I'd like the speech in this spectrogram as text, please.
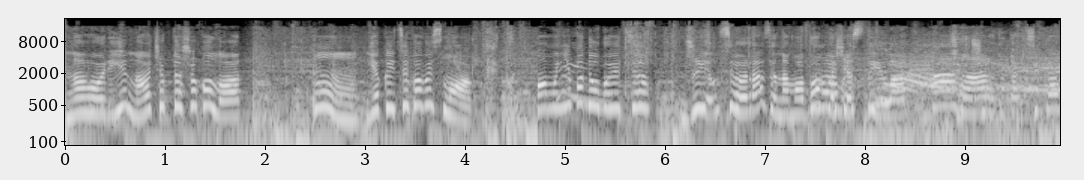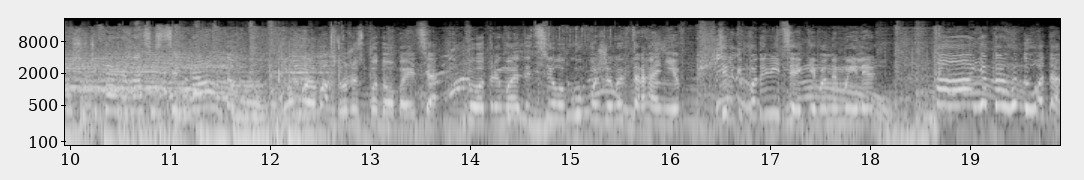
На горі начебто шоколад. Мм, який цікавий смак. Мені подобається. Джил, цього разу нам обом пощастило. Ага. Дівчата, так цікаво, що чекає на нас із цим раундом. Думаю, вам дуже сподобається. Ви отримаєте цілу купу живих тарганів. Тільки подивіться, які вони милі. А, яка гидота!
